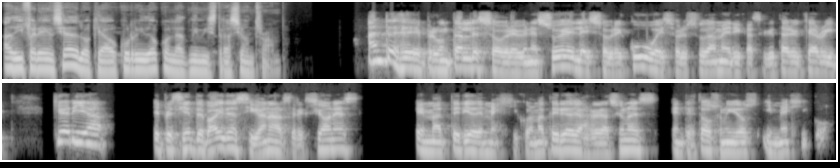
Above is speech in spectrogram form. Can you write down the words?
a diferencia de lo que ha ocurrido con la administración Trump. Antes de preguntarle sobre Venezuela y sobre Cuba y sobre Sudamérica, secretario Kerry, ¿qué haría el presidente Biden si gana las elecciones en materia de México, en materia de las relaciones entre Estados Unidos y México?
